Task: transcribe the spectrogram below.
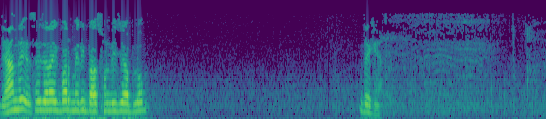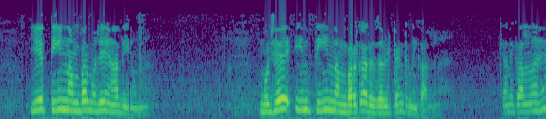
ध्यान दे से जरा एक बार मेरी बात सुन लीजिए आप लोग। देखें ये तीन नंबर मुझे यहाँ दिए हुए मुझे इन तीन नंबर का रिजल्टेंट निकालना है। क्या निकालना है?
